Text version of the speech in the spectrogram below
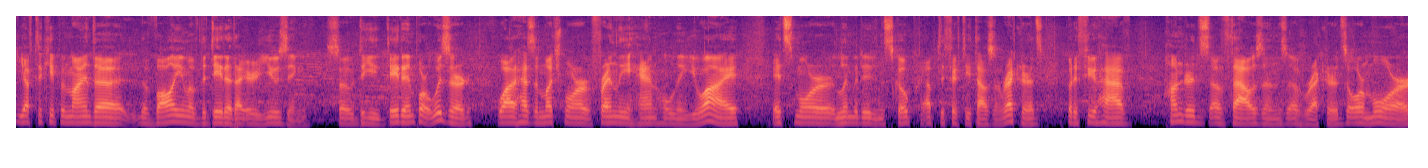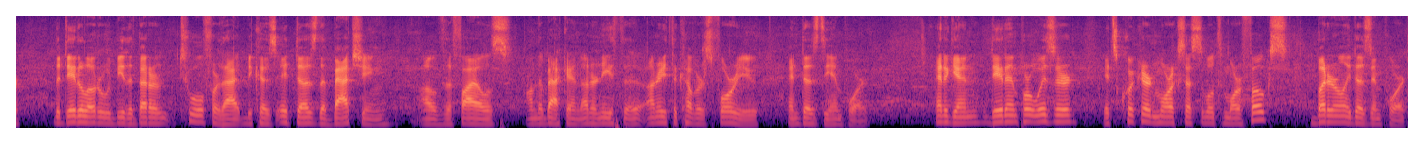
you have to keep in mind the, the volume of the data that you're using. So the Data Import Wizard, while it has a much more friendly hand-holding UI, it's more limited in scope, up to 50,000 records. But if you have hundreds of thousands of records or more, the data loader would be the better tool for that because it does the batching of the files on the back end underneath the, underneath the covers for you and does the import. And again, Data Import Wizard, it's quicker and more accessible to more folks, but it only does import.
